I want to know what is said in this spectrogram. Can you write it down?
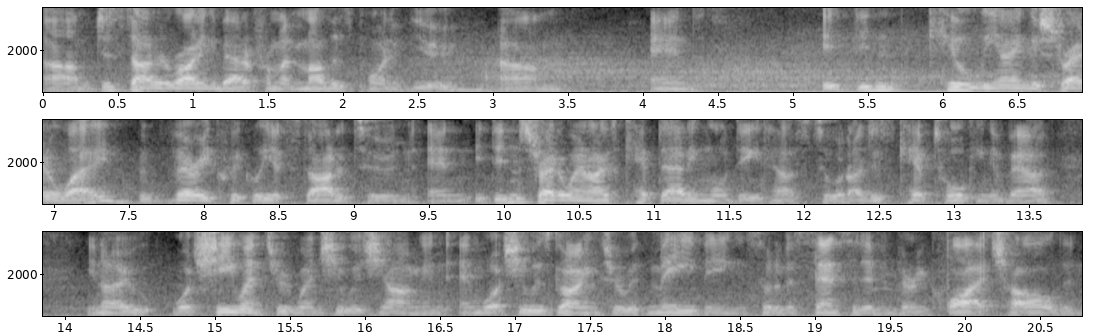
Um, just started writing about it from my mother's point of view, um, and it didn't kill the anger straight away, but very quickly it started to, and, and it didn't straight away. And I kept adding more details to it. I just kept talking about you know, what she went through when she was young and, and what she was going through with me being sort of a sensitive and very quiet child and,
